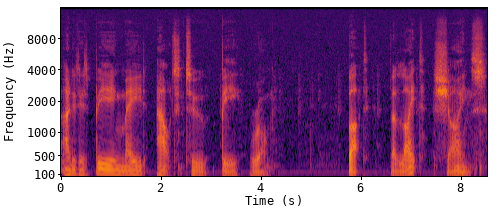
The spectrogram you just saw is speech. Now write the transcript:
and it is being made out to be wrong. But the light shines,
